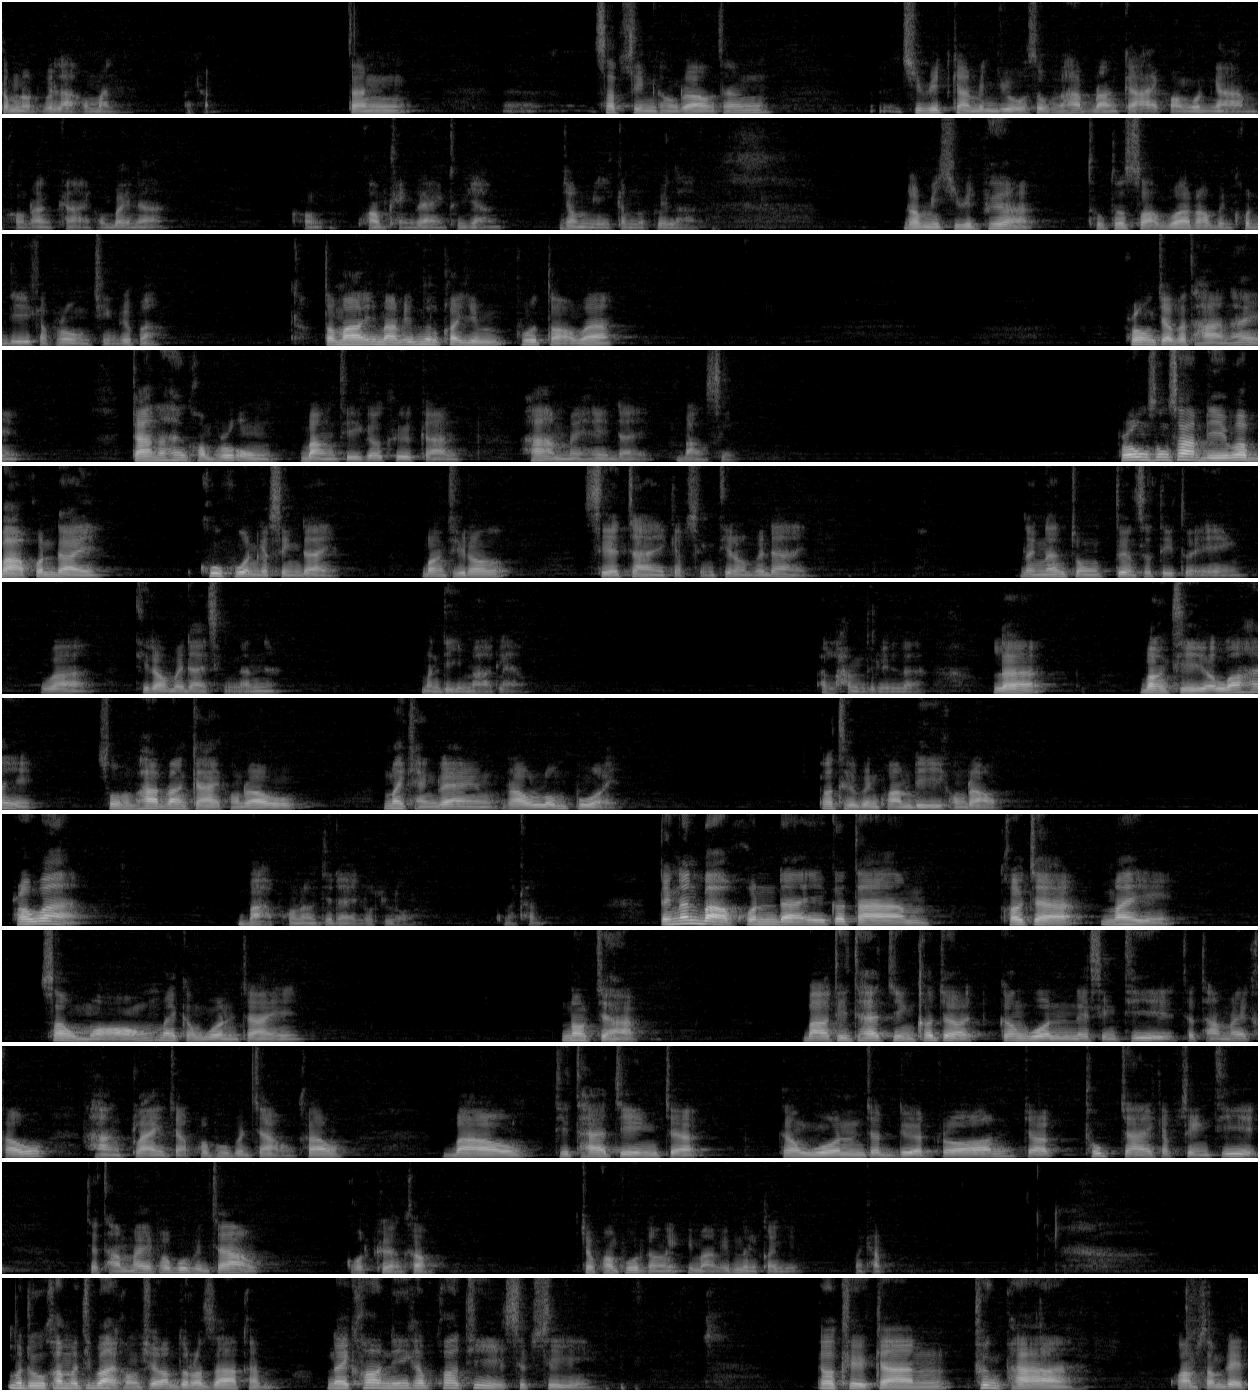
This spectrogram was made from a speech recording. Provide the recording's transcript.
กำหนดเวลาของมันนะครับทั้งทรัพย์สินของเราทั้งชีวิตการเป็นอยู่สุขภาพร่างกาย ความงดงามของร่างกายของใบหน้าของ ความแข็งแรงทุกอย่างย่อมมีกำหนดเวลา เรามีชีวิตเพื่อถูกทดสอบว่าเราเป็นคนดีกับพระองค์จริงหรือเปล่า ต่อมาอิหม่ามอิบนุลกอยิมพูดต่อว่า พระองค์จะประทานให้ การให้ของพระองค์บางทีก็คือการห้ามไม่ให้ได้บางสิ่ง พระองค์ทรงทราบดีว่าบาปคนใดคู่ควรกับสิ่งใด บางทีเรา เสียใจกับสิ่งที่เราไม่ได้ ดังนั้นจงเตือนสติตัวเองว่าที่เราไม่ได้สิ่งนั้นเนี่ยมันดีมากแล้ว อัลฮัมดุลิลละและบางทีอัลลอฮ์ให้สุขภาพร่างกายของเราไม่แข็งแรงเราล้มป่วย ก็ถือเป็นความดีของเรา เพราะว่าบาปของเราจะได้ลดลงนะครับ ดังนั้นบาปคนใดก็ตาม เขาจะไม่เศร้าหมองไม่กังวลใจ นอกจากบาปที่แท้จริงเขาจะกังวลในสิ่งที่จะทำให้เขาห่างไกลจากพระผู้เป็นเจ้าของเขาบ่าวที่แท้จริงจะกังวลจะเดือดร้อนจะทุกข์ใจกับสิ่งที่จะทำให้พระผู้เป็นเจ้าโกรธเคืองครับจบคำพูดของอิหม่ามอิบนุลกอยยิม นะครับ มาดูคำอธิบายของเชคอับดุลรซาครับ ในข้อนี้ครับข้อที่ 14 ก็คือการพึ่งพาความสำเร็จ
